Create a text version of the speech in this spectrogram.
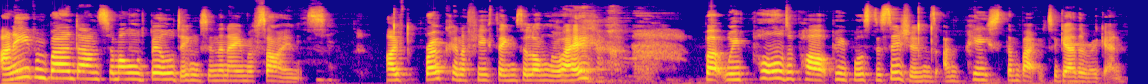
and even burned down some old buildings in the name of science. I've broken a few things along the way. But we've pulled apart people's decisions and pieced them back together again,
